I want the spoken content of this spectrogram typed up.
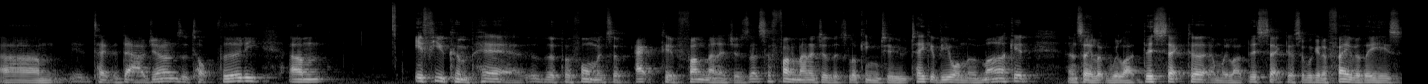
um, take the Dow Jones, the top 30. Um, if you compare the performance of active fund managers, that's a fund manager that's looking to take a view on the market and say, look, we like this sector and we like this sector, so we're going to favour these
